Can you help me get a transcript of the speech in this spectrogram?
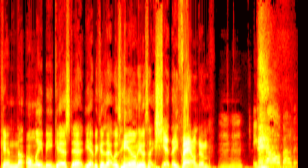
can not only be guessed at. Yeah, because that was him. He was like, shit, they found him. Mm-hmm. He forgot all about it.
